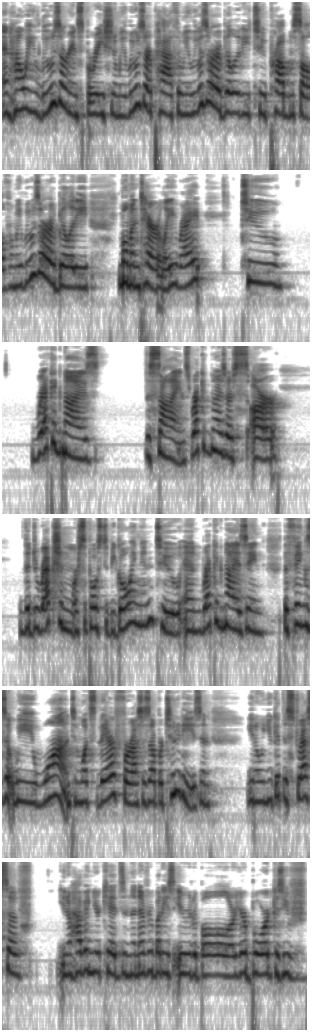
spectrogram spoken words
and how we lose our inspiration, we lose our path, and we lose our ability to problem solve, and we lose our ability momentarily, right? To recognize the signs, recognize our, our, the direction we're supposed to be going into and recognizing the things that we want and what's there for us as opportunities. And, you know, you get the stress of you know, having your kids and then everybody's irritable or you're bored because you've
